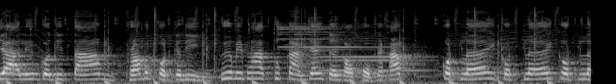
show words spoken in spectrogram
อย่าลืมกดติดตาม พร้อมกดกระดิ่ง เพื่อไม่พลาดทุกการแจ้งเตือนของผมนะครับ กดเลย กดเลย กดเลย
